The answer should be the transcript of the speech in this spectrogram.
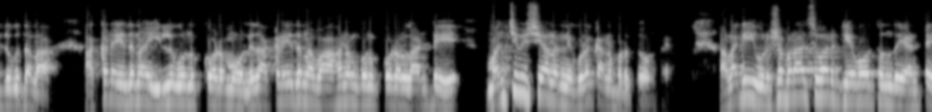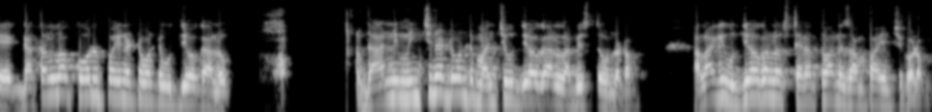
ఎదుగుదల అక్కడ ఏదైనా ఇల్లు కొనుక్కోవడము లేదా అక్కడ ఏదైనా వాహనం కొనుక్కోవడం లాంటి మంచి విషయాలన్నీ కూడా కనబడుతూ ఉంటాయి. అలాగే ఈ వృషభ రాశి వారికి ఏమవుతుంది అంటే గతంలో కోల్పోయినటువంటి ఉద్యోగాలు దాన్ని మించినటువంటి మంచి ఉద్యోగాలు లభిస్తూ ఉండడం అలాగే ఉద్యోగంలో స్థిరత్వాన్ని సంపాదించుకోవడం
